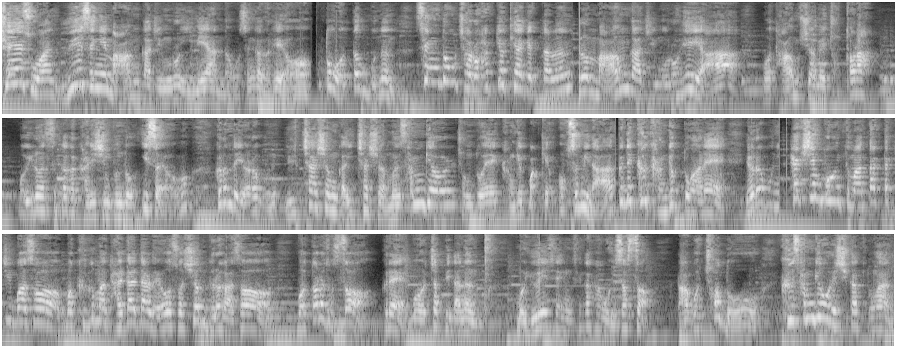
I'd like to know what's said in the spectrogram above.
최소한 유해생의 마음가짐으로 임해야 한다고 생각을 해요. 또 어떤 분은 생동차로 합격해야겠다는 그런 마음가짐으로 해야 뭐 다음 시험에 좋더라 뭐 이런 생각을 가지신 분도 있어요. 그런데 여러분 1차 시험과 2차 시험은 3개월 정도의 간격밖에 없습니다. 근데 그 간격 동안에 여러분이 핵심 포인트만 딱딱 집어서 뭐 그것만 달달달 외워서 시험 들어가서 뭐 떨어졌어. 그래 뭐 어차피 나는 뭐 유해생 생각하고 있었어 라고 쳐도 그 3개월의 시간 동안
